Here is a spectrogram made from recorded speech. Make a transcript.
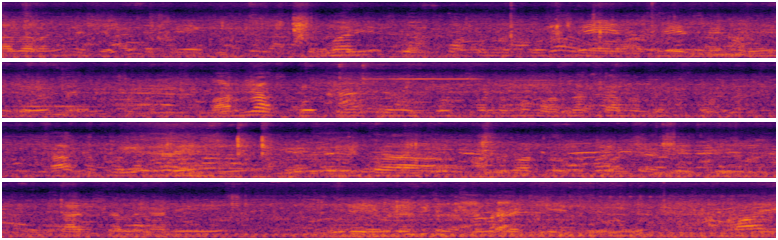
ఆధారంగా చెప్తున్నాను మరియు పోస్ట్మార్టంలో కూడా మరణ పోస్ట్మార్టంలో మరణకాలం చెప్తాను కాకపోతే మిగతా అందుబాటులో ఉన్నటువంటి అన్నిటి సాక్ష్యాలు కానీ ఇది ఎవిడెన్స్ కలెక్ట్ చేసి అమ్మాయి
